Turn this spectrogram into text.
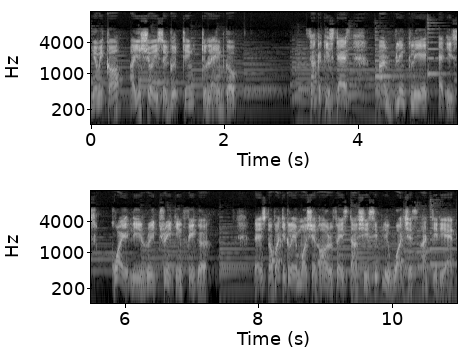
Yumiko, are you sure it's a good thing to let him go? Sakaki stares unblinkingly at his quietly retreating figure. There is no particular emotion on her face now, she simply watches until the end.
